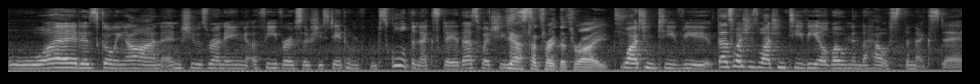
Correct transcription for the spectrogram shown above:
What is going on? And she was running a fever, so she stayed home from school the next day. That's why she's Yes, that's right. That's right. watching TV. That's why she's watching TV alone in the house the next day.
